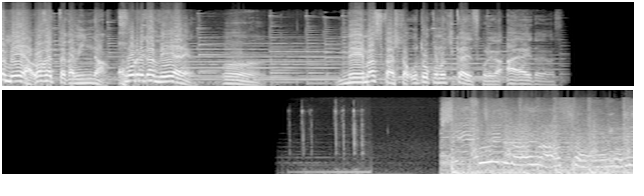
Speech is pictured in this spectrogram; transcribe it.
が目や。わかったかみんな。これが目やねん。うん。目マスターした男の力です、これが。あ、ありがとうございます。好きな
